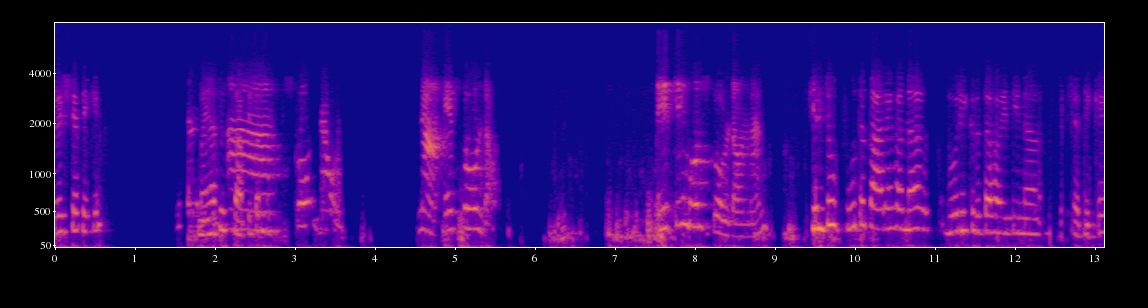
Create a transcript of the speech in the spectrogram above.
दृश्यते किम्? मया तु स्थापितं किन्तु पूतकारः न दूरीकृतः इति न दृश्यते के?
